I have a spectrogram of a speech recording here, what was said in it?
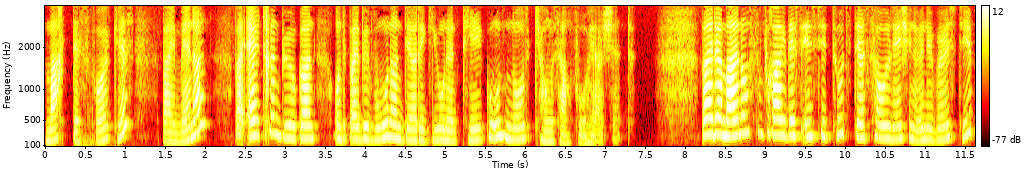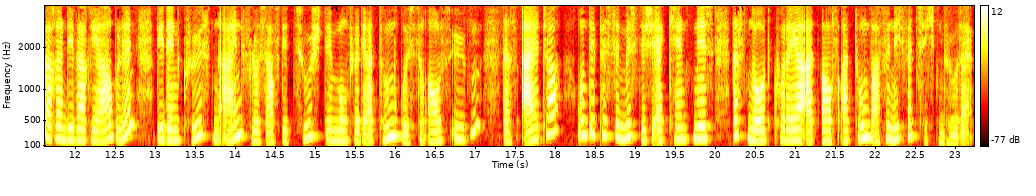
Macht des Volkes, bei Männern, bei älteren Bürgern und bei Bewohnern der Regionen Daegu und Nord-Gyeongsang vorherrschend. Bei der Meinungsumfrage des Instituts der Seoul National University waren die Variablen, die den größten Einfluss auf die Zustimmung für die Atomrüstung ausüben, das Alter und die pessimistische Erkenntnis, dass Nordkorea auf Atomwaffen nicht verzichten würde.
